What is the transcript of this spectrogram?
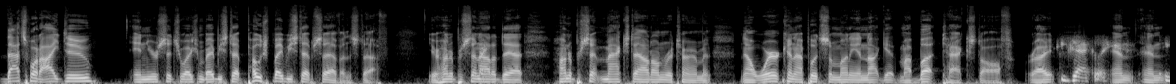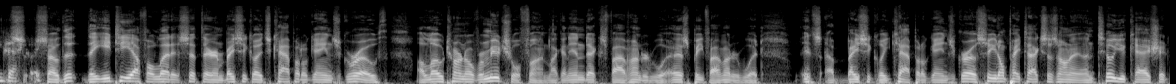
That's what I do in your situation baby step post baby step 7 stuff. You're 100% out of debt, 100% maxed out on retirement. Now, where can I put some money and not get my butt taxed off, right? Exactly. And and exactly. so the, the ETF will let it sit there, and basically it's capital gains growth, a low turnover mutual fund like an index 500 would, SP 500 would. It's uh, basically capital gains growth, so you don't pay taxes on it until you cash it.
